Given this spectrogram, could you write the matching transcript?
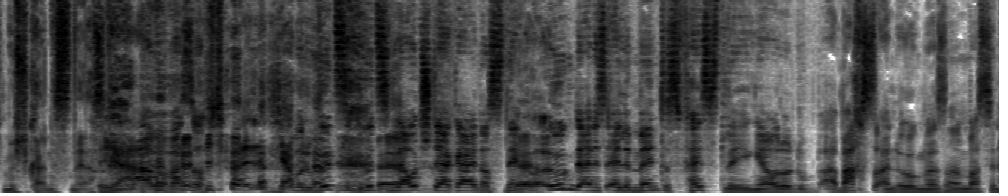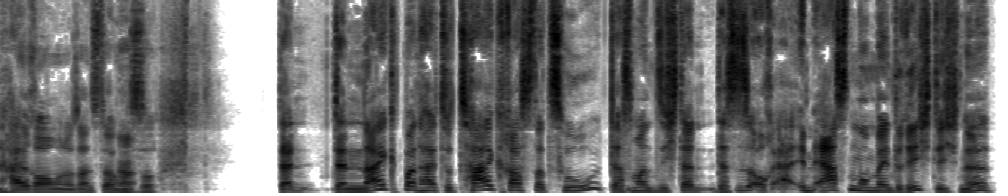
Ich mische keine Snares. Ja, aber was doch, ja, aber du willst, du willst die Lautstärke einer Snare, ja. irgendeines Elementes festlegen, ja, oder du machst an irgendwas, dann machst den Hallraum oder sonst irgendwas ja. so dann, dann neigt man halt total krass dazu, dass man sich dann, das ist auch im ersten Moment richtig, ne,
